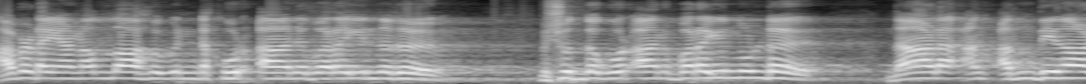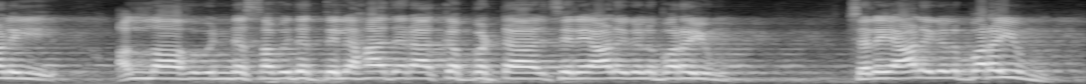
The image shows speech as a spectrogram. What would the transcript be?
അവിടെയാണ് അള്ളാഹുവിന്റെ ഖുർആൻ പറയുന്നത്. വിശുദ്ധ ഖുർആൻ പറയുന്നുണ്ട്. നാളെ അന്ത്യനാളിൽ അള്ളാഹുവിന്റെ സവിധത്തിൽ ഹാജരാക്കപ്പെട്ടാൽ ചില ആളുകൾ പറയും. ചില ആളുകൾ പറയും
